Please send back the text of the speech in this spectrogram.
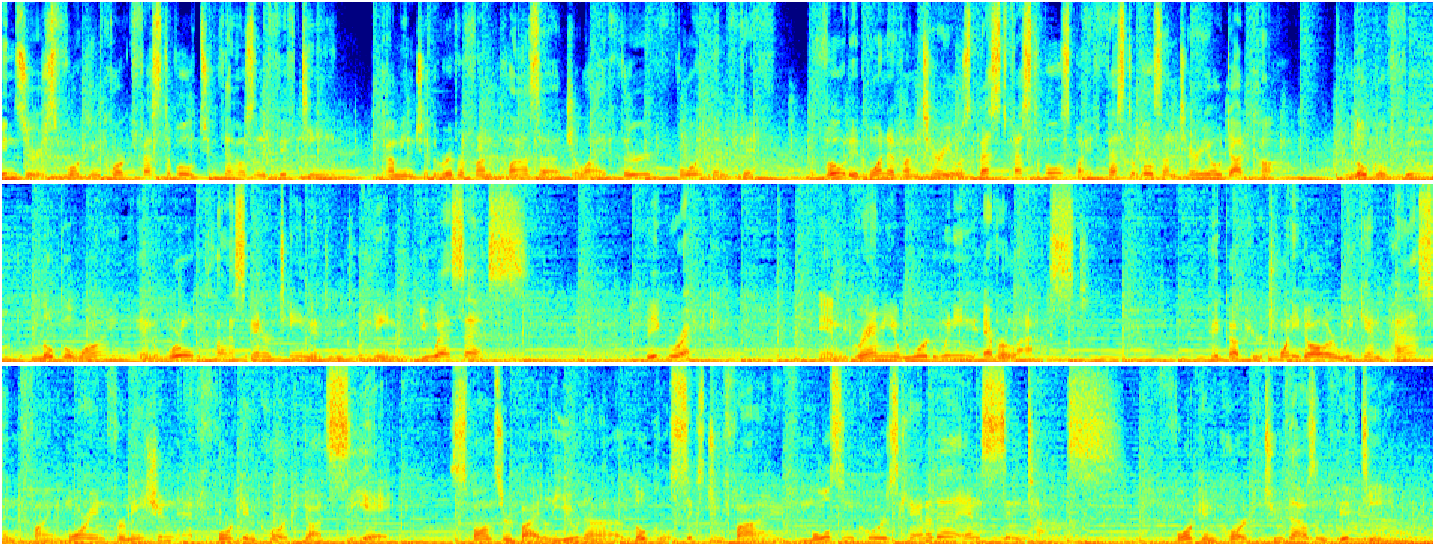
Windsor's Fork and Cork Festival 2015, coming to the Riverfront Plaza July 3rd, 4th, and 5th. Voted one of Ontario's best festivals by festivalsontario.com. Local food, local wine, and world class entertainment, including USS, Big Wreck, and Grammy Award winning Everlast. Pick up your $20 weekend pass and find more information at forkandcork.ca. Sponsored by Liuna Local 625, Molson Coors Canada, and Cintas. Fork and Cork 2015.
